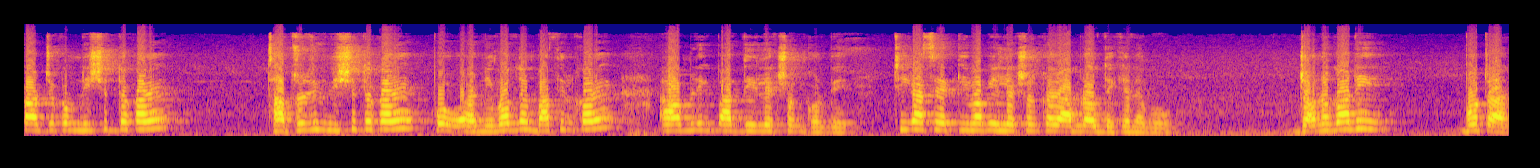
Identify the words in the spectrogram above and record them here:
কার্যক্রম নিষিদ্ধ করে, ছাত্রলীগ নিষিদ্ধ করে নিবন্ধন বাতিল করে, আওয়ামী লীগ বাদ দিয়ে ইলেকশন করবে। ঠিক আছে, কীভাবে ইলেকশন করে আমরাও দেখে নেব। জনগণই ভোটার,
